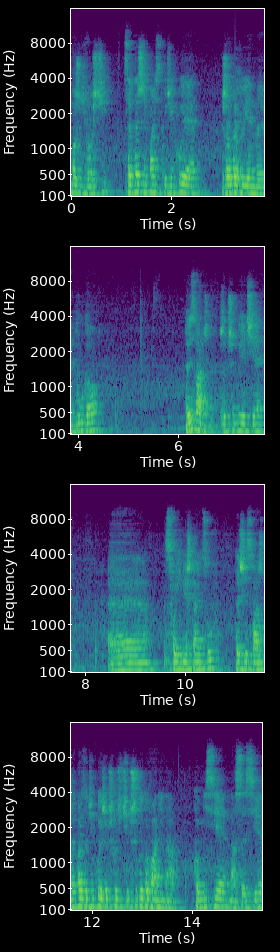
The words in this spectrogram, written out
możliwości. Serdecznie Państwu dziękuję, że obradujemy długo. To jest ważne, że przyjmujecie e, swoich mieszkańców, też jest ważne. Bardzo dziękuję, że przychodzicie przygotowani na komisję, na sesję.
